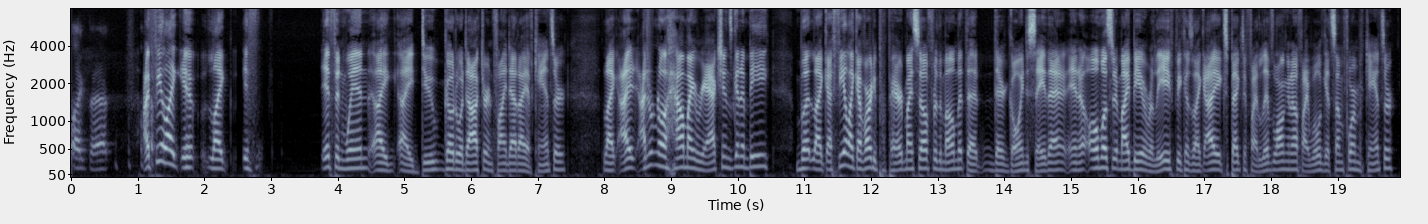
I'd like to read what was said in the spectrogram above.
like that. I feel like if like if if and when I I do go to a doctor and find out I have cancer, like I I don't know how my reaction's gonna be, but like I feel like I've already prepared myself for the moment that they're going to say that, and almost it might be a relief because like I expect if I live long enough, I will get some form of cancer.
